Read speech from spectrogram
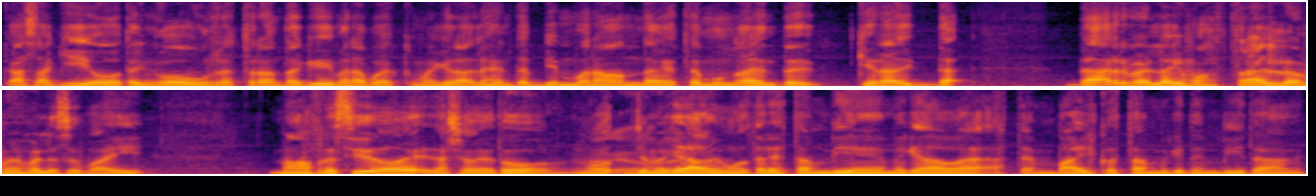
casa aquí o tengo un restaurante aquí, mira, puedes comer. La gente es bien buena onda. En este mundo la gente quiere da- dar, ¿verdad? Y mostrar lo mejor de su país. Me han ofrecido de, de- todo. Qué yo me he quedado en moteles también, me he quedado hasta en barcos también que te invitan.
